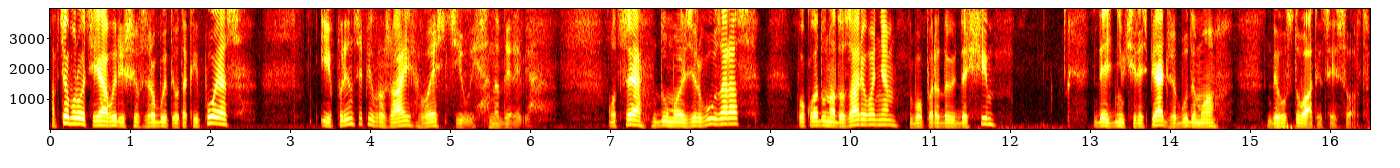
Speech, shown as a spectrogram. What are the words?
А в цьому році я вирішив зробити отакий пояс. І, в принципі, врожай весь цілий на дереві. Оце, думаю, зірву зараз. Покладу на дозарювання, бо передають дощі. Десь днів через 5 вже будемо дегустувати цей сорт.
